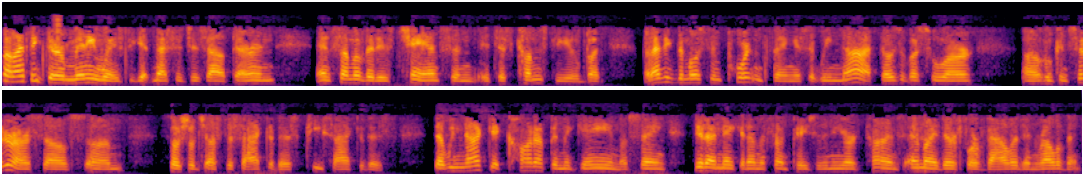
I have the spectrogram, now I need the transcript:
Well, I think there are many ways to get messages out there, and and some of it is chance and it just comes to you. But but I think the most important thing is that we not those of us who are uh, who consider ourselves um, social justice activists, peace activists, that we not get caught up in the game of saying, did I make it on the front page of the New York Times? Am I therefore valid and relevant?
